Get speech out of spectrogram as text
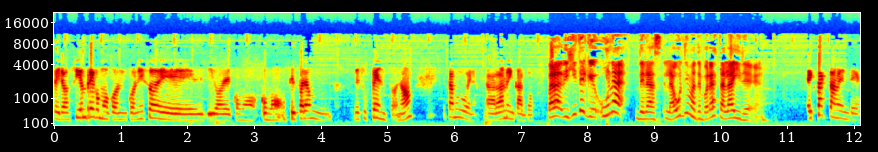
pero siempre como con, con eso de digo de como como si fuera un de suspenso, ¿no? Está muy buena, la verdad me encantó. Para, dijiste que una de las, la última temporada está al aire. Exactamente,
